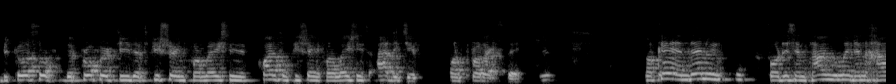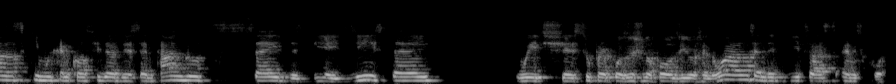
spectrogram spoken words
because of the property that Fisher information is quantum Fisher information is additive on product states. Okay, and then we, for this entanglement enhanced scheme, we can consider this entangled state, this GHZ state, which is superposition of all zeros and ones, and it gives us n squared.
